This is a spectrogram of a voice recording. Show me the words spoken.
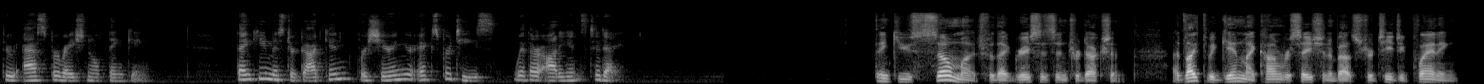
through aspirational thinking. Thank you, Mr. Godkin, for sharing your expertise with our audience today. Thank you so much for that gracious introduction. I'd like to begin my conversation about strategic planning,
